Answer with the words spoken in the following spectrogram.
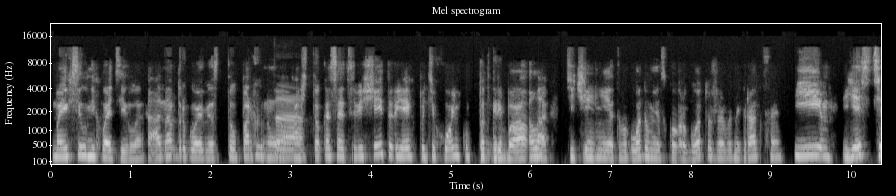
моих сил не хватило. Она в другое место упорхнула. Да. А что касается вещей, то я их потихоньку подгребала в течение этого года. У меня скоро год уже в эмиграции. И есть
